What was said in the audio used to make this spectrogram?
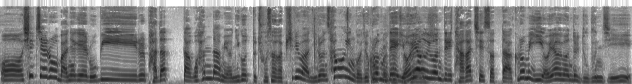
어 실제로 만약에 로비를 받았 다고 한다면 이것도 조사가 필요한 이런 상황인 거죠. 그런데 여야 의원들이 다 같이 했었다. 그러면 이 여야 의원들 누군지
